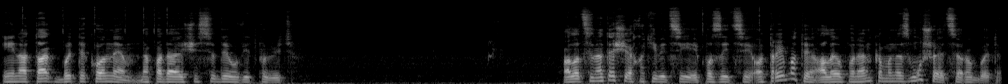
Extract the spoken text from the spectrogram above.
І на так бити конем, нападаючи сюди у відповідь. Але це не те, що я хотів від цієї позиції отримати, але опонентка мене змушує це робити.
